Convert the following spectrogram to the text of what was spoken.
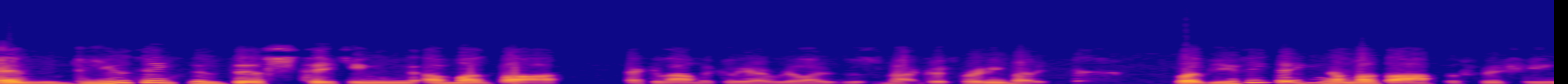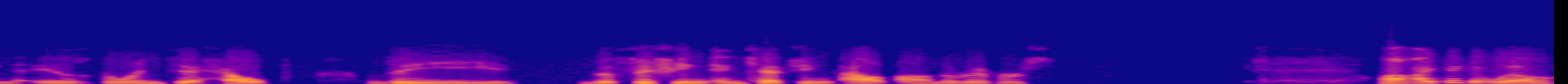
And do you think that this taking a month off, economically, I realize this is not good for anybody, but do you think taking a month off of fishing is going to help the the fishing and catching out on the rivers? Uh, I think it will.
